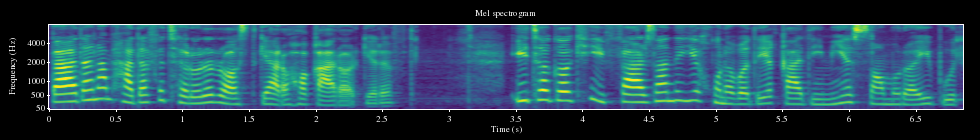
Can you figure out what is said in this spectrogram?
بعدا هم هدف ترور راستگراها قرار گرفت. ایتاگاکی فرزند یه خانواده قدیمی سامورایی بود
